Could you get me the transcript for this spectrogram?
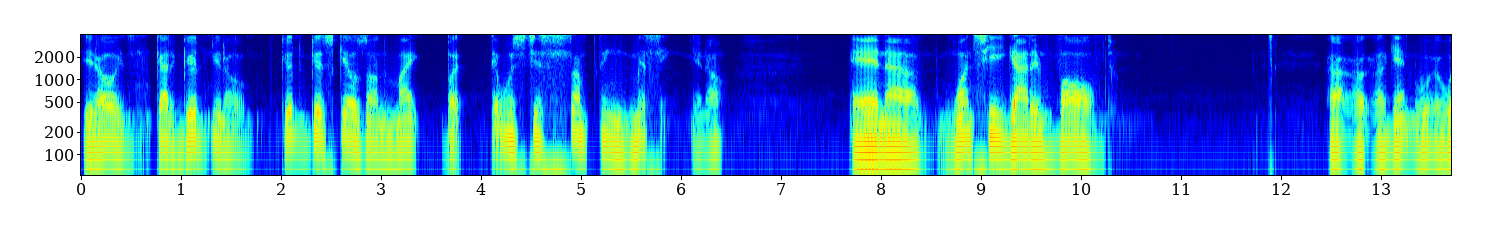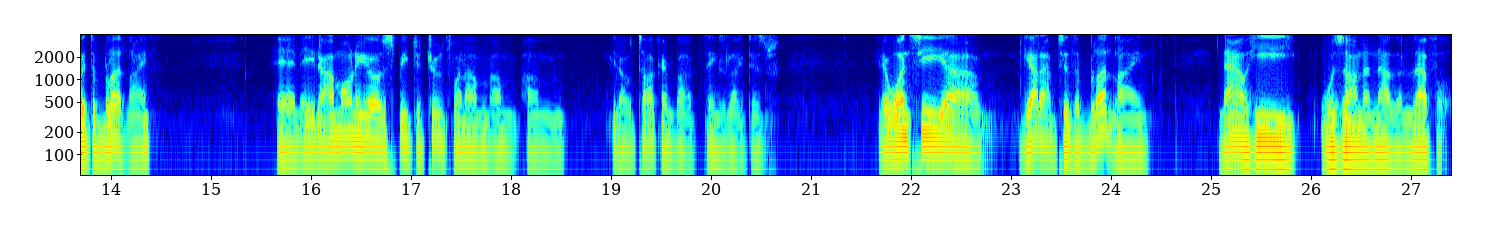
You know, he's got a good, you know, good good skills on the mic. But there was just something missing. You know. And uh, once he got involved, uh, again w- with the bloodline, and you know, I'm only going to speak the truth when I'm I'm I'm you know, talking about things like this. You know, once he uh, got up to the bloodline, now he was on another level.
